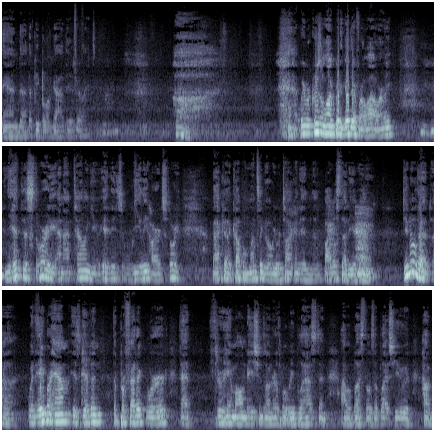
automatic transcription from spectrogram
and uh, the people of God, the Israelites. We were cruising along pretty good there for a while, weren't we? And you hit this story, and I'm telling you, it is a really hard story. Back a couple months ago, we were talking in the Bible study about. Do you know that uh, when Abraham is given the prophetic word that through him all nations on earth will be blessed, and I will bless those that bless you, and how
